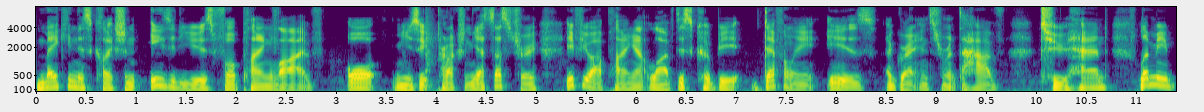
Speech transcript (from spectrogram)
making this collection easy to use for playing live or music production. Yes, that's true. If you are playing out live, this could be definitely is a great instrument to have to hand. Let me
